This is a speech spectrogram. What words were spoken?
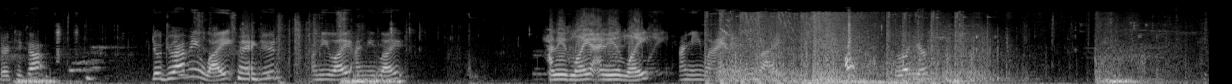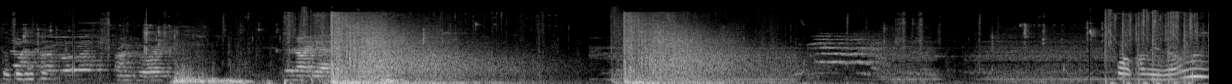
There, take that. Dude, do you have any light, Thank dude? I need light. I need light. I need light, I need light. I need light. I need light. Oh, they're right here. Go, go, go, go. What, probably that one?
